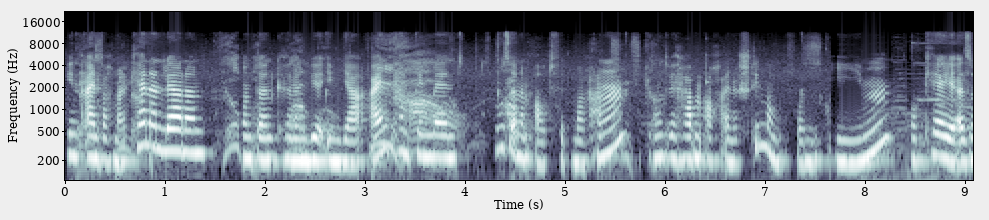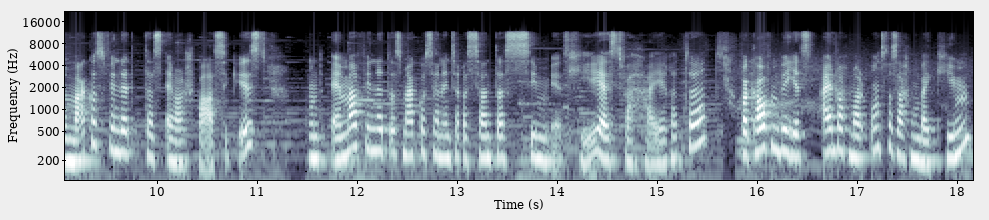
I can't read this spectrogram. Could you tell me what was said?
ihn einfach mal kennenlernen und dann können wir ihm ja ein Kompliment zu seinem Outfit machen. Und wir haben auch eine Stimmung von ihm. Okay, also Markus findet, dass Emma spaßig ist und Emma findet, dass Markus ein interessanter Sim ist. Okay, er ist verheiratet. Verkaufen wir jetzt einfach mal unsere Sachen bei Kim.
